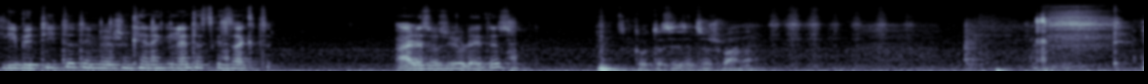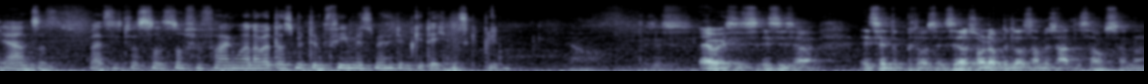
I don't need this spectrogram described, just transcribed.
liebe Dieter, den du ja schon kennengelernt hast, gesagt, alles was violett ist. Gut, das ist jetzt so schwer, ne? Ja, und sonst weiß nicht, was sonst noch für Fragen waren, aber das mit dem Film ist mir halt im Gedächtnis geblieben. Ja, aber es ist, es ist ja. Es, hätte ein bisschen, es soll ein bisschen was Amüsantes auch sein, ne?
